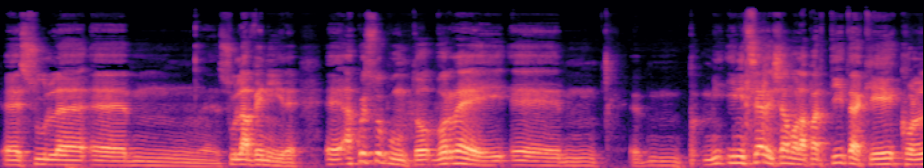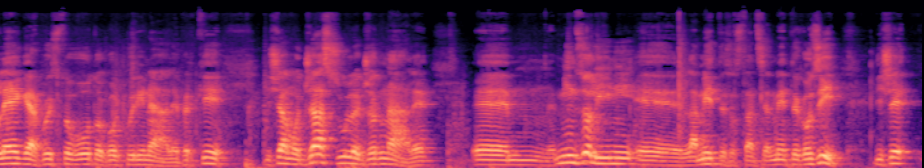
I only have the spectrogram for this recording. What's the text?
eh, sul, ehm, sull'avvenire. Eh, a questo punto vorrei ehm, iniziare diciamo, la partita che collega questo voto col Quirinale, perché diciamo, già sul giornale ehm, Minzolini eh, la mette sostanzialmente così, dice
